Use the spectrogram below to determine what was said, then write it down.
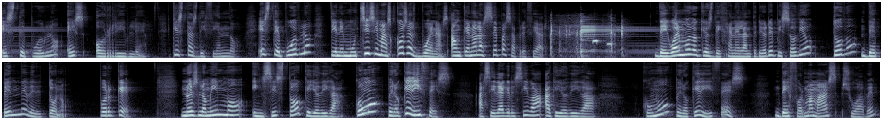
Este pueblo es horrible. ¿Qué estás diciendo? Este pueblo tiene muchísimas cosas buenas, aunque no las sepas apreciar. De igual modo que os dije en el anterior episodio, todo depende del tono. ¿Por qué? No es lo mismo, insisto, que yo diga, ¿cómo? ¿Pero qué dices? Así de agresiva a que yo diga, ¿cómo? ¿Pero qué dices? De forma más suave.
